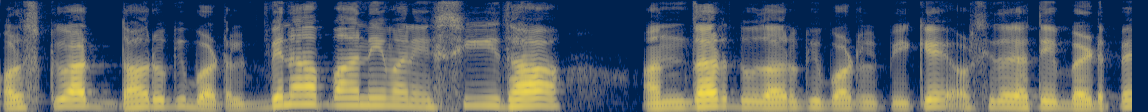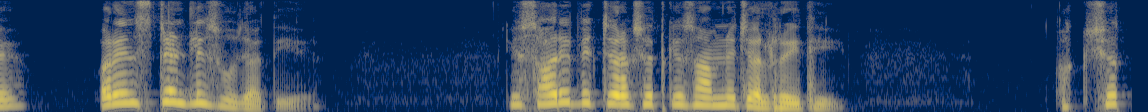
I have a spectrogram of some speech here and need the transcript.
और उसके बाद दारू की बॉटल बिना पानी वानी, सीधा अंदर दो दारू की बॉटल पी के और सीधा जाती है बेड पे और इंस्टेंटली सो जाती है। ये सारी पिक्चर अक्षत के सामने चल रही थी। अक्षत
